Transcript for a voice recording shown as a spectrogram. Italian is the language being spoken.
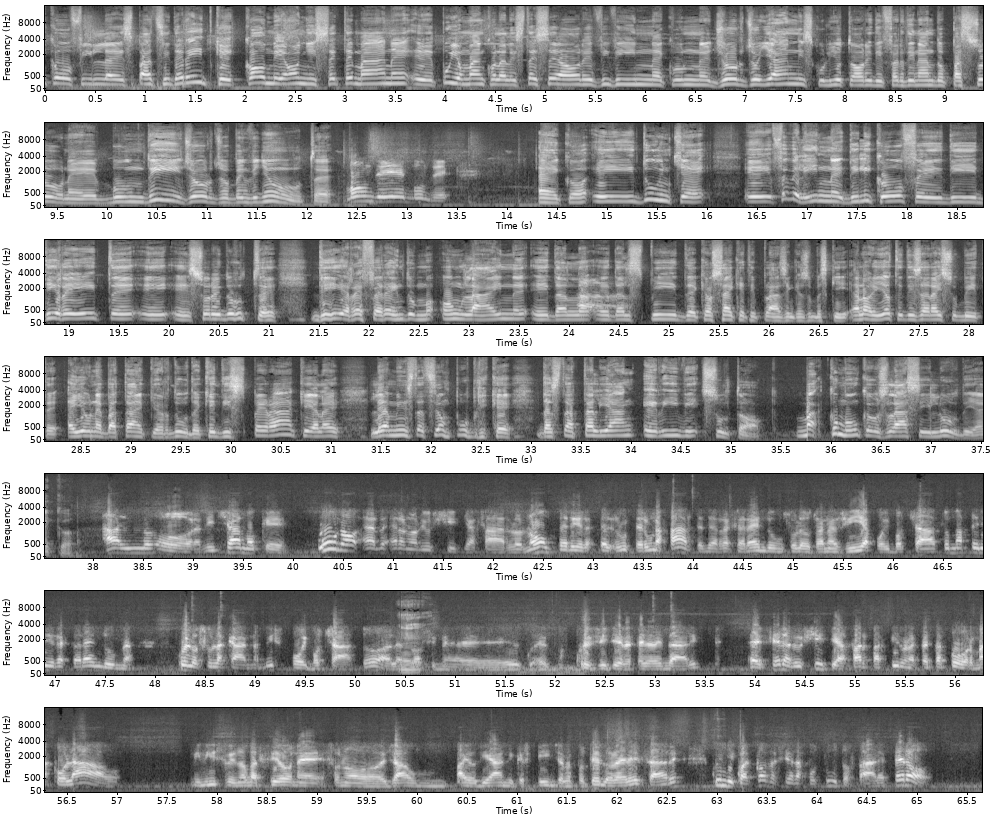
Licofil Spazi de Rete che come ogni settimana, eh, poi manco alle stesse ore, vivin con Giorgio Ianni, sculiutori di Ferdinando Passone. Buondì Giorgio, benvenuto. Buondì, buondì. Ecco, e dunque e Fevelin di Licof di, di rete e, e soprattutto di referendum online e dal, ah. e dal speed che sai che ti plasi anche su Beschi. Allora io ti diserei subito, e io ne battaglia perdute che dispera che le, le amministrazioni pubbliche da Stato italiano arrivi sul TOC. Ma comunque uslassi illudi, ecco. Allora, diciamo che uno, erano riusciti a farlo, non per, il, per, per, una parte del referendum sull'eutanasia, poi bocciato, ma per il referendum, quello sulla cannabis, poi bocciato alle mm. prossime eh, quesiti referendari. Eh, si era riusciti a far partire una piattaforma, Colau, ministro di innovazione, sono già un paio di anni che spinge per poterlo realizzare, quindi qualcosa si era potuto fare, però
